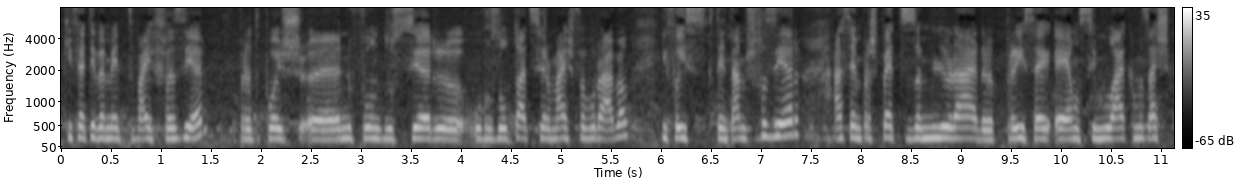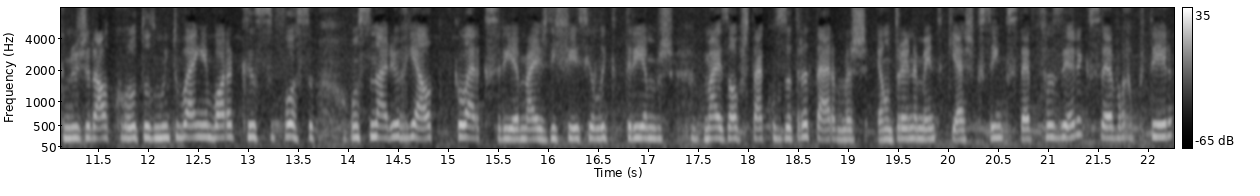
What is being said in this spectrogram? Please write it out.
que efetivamente vai fazer para depois, eh, no fundo, ser o resultado ser mais favorável e foi isso que tentámos fazer. Há sempre aspectos a melhorar, para isso é, é um simulacro, mas acho que no geral correu tudo muito bem, embora que se fosse um cenário real, claro que seria mais difícil e que teríamos mais obstáculos a tratar, mas é um treinamento que acho que sim, que se deve fazer e que se deve repetir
